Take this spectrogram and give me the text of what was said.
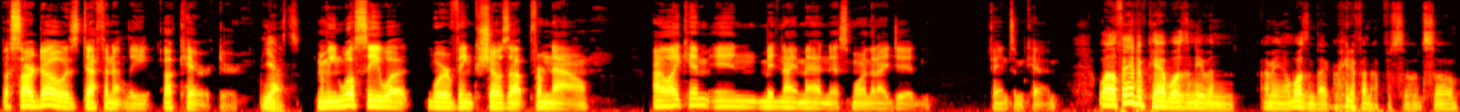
But Sardo is definitely a character. Yes. I mean, we'll see what where Vink shows up from now. I like him in Midnight Madness more than I did Phantom Cab. Well, Phantom Cab wasn't even. I mean, it wasn't that great of an episode. So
